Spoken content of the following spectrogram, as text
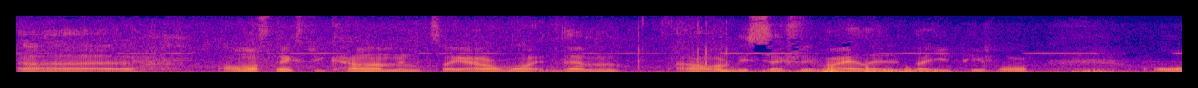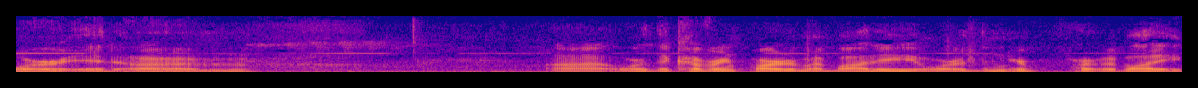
uh, almost makes me come and it's like I don't want them I don't want to be sexually violated by you people or it um uh, or the covering part of my body or the near part of my body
